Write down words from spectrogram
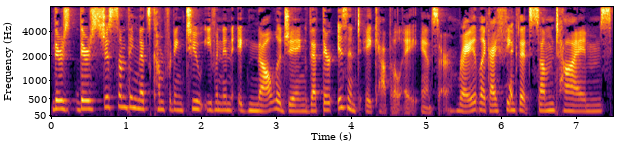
there's there's just something that's comforting too, even in acknowledging that there isn't a capital A answer, right? Like I think that sometimes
